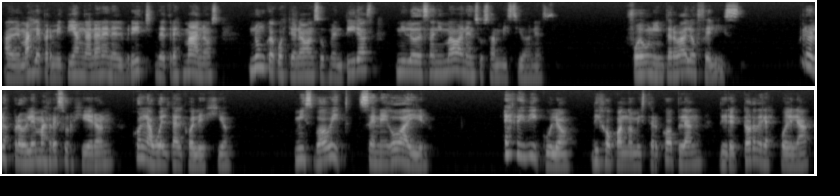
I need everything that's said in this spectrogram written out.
Además le permitían ganar en el bridge de tres manos, nunca cuestionaban sus mentiras ni lo desanimaban en sus ambiciones. Fue un intervalo feliz. Pero los problemas resurgieron con la vuelta al colegio. Miss Bobbitt se negó a ir. Es ridículo, dijo cuando Mr. Copland, director de la escuela,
